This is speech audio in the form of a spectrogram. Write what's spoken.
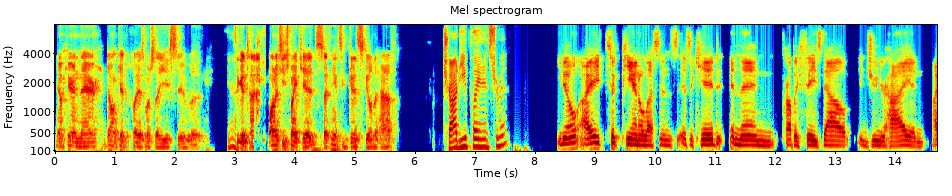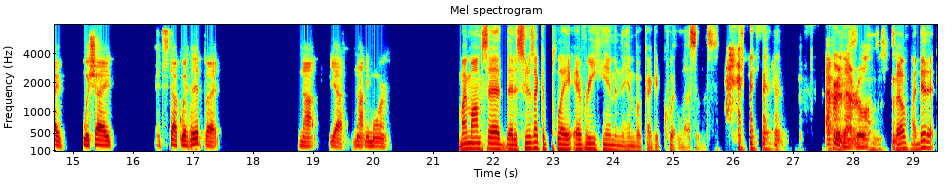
you know, here and there. Don't get to play as much as I used to, but yeah. it's a good time. I want to teach my kids. I think it's a good skill to have. Chad, do you play an instrument? You know, I took piano lessons as a kid and then probably phased out in junior high. And I wish I had stuck with it, but not, yeah, not anymore. My mom said that as soon as I could play every hymn in the hymn book, I could quit lessons. I've heard that rule. So I did it.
